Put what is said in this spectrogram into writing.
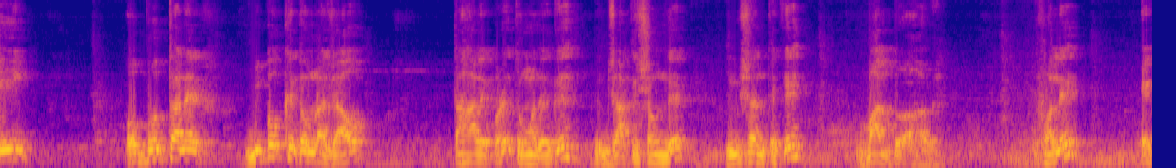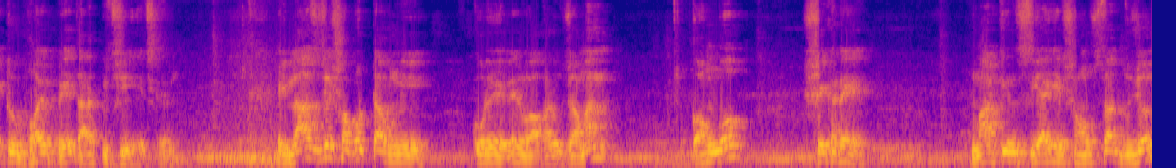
এই অভ্যুত্থানের বিপক্ষে তোমরা যাও, তাহলে পরে তোমাদেরকে জাতিসংঘের মিশন থেকে বাদ দেওয়া হবে। ফলে একটু ভয় পেয়ে তারা পিছিয়ে গেছিলেন এই লাস্ট যে সফরটা উনি করে এলেন ওয়াকারুজ্জামান কঙ্গো, সেখানে মার্কিন সিআইএ সংস্থার দুজন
